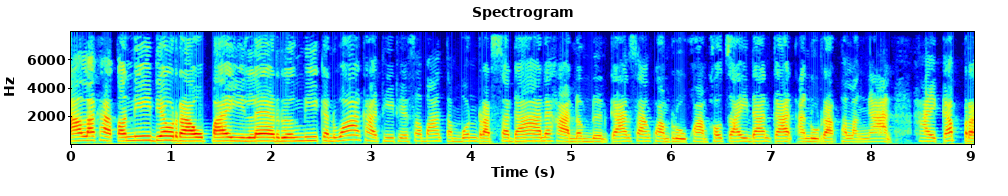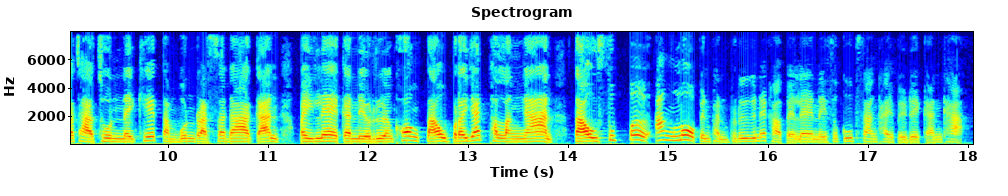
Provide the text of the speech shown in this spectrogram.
อาละค่ะ ตอนนี้เดี๋ยวเราไปแลเรื่องนี้กันว่าค่ะทีเทศบาลตำบลรัศดานะคะดำเนินการสร้างความรู้ความเข้าใจด้านการอนุรักษ์พลังงาน ให้กับประชาชนในเขตตำบลรัศดากัน ไปแลกันในเรื่องของเตาประหยัดพลังงาน เตาซุปเปอร์อั้งโลเป็นพันธุ์พืชนะคะไปแลในสกู๊ปสร้างไทยไปด้วยกันค่ะ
